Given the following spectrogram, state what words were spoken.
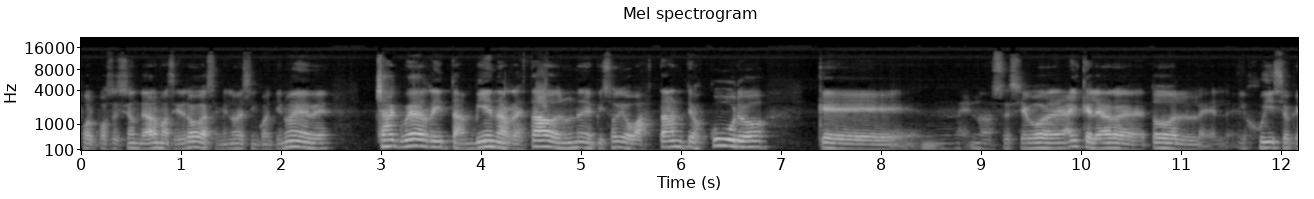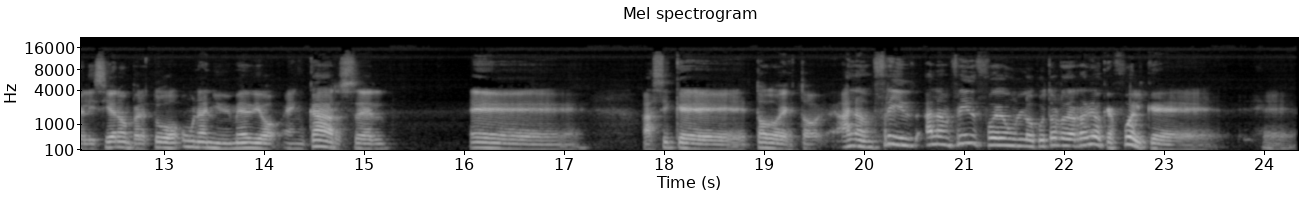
por posesión de armas y drogas en 1959. Chuck Berry también arrestado en un episodio bastante oscuro que no se llegó, hay que leer eh, todo el, juicio que le hicieron, pero estuvo un año y medio en cárcel. Eh, así que todo esto. Alan Freed, Alan Freed fue un locutor de radio que fue el que eh,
